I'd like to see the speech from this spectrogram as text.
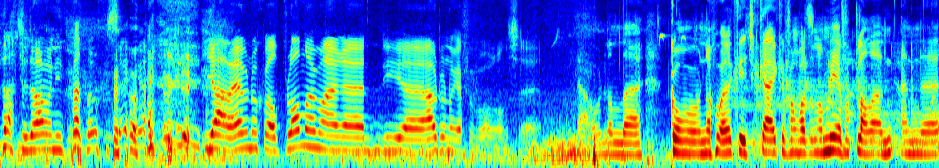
laten we daar maar niet wat over zeggen. Ja, we hebben nog wel plannen, maar uh, die uh, houden we nog even voor ons. Uh. Nou, dan komen we nog wel een keertje kijken van wat er nog meer voor plannen en, en,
